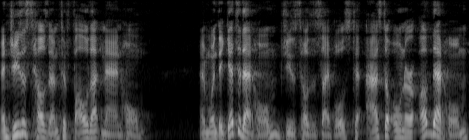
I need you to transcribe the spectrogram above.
And Jesus tells them to follow that man home. And when they get to that home, Jesus tells the disciples to ask the owner of that home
